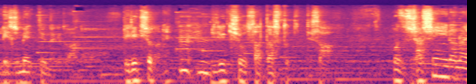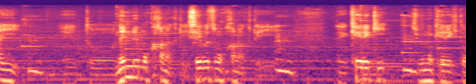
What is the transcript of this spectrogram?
ーレレジュメっていうんだけどあの履歴書だね。うん履歴書をさ出す時ってさまず写真いらない、うん。えー、と年齢も書かなくていい性別も書かなくていい、うん。で経歴うん。自分の経歴と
